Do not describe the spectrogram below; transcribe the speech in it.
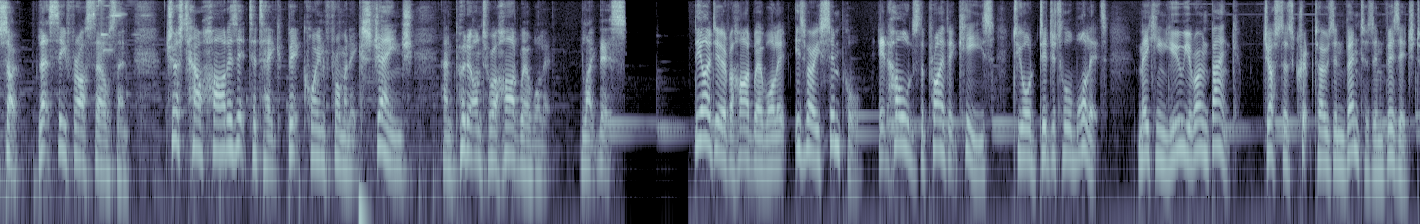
So, let's see for ourselves then. Just how hard is it to take Bitcoin from an exchange and put it onto a hardware wallet, like this? The idea of a hardware wallet is very simple. It holds the private keys to your digital wallet, making you your own bank, just as crypto's inventors envisaged.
